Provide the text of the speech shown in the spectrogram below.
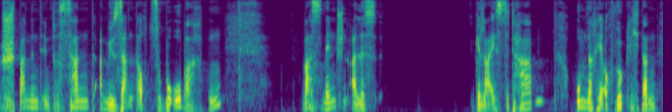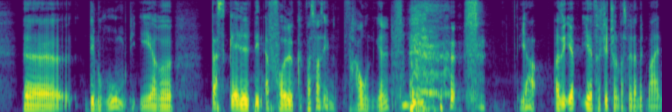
spannend, interessant, amüsant auch zu beobachten, was Menschen alles geleistet haben, um nachher auch wirklich dann äh, den Ruhm, die Ehre, das Geld, den Erfolg, was was eben Frauen, gell? Mhm. ja, also ihr, ihr versteht schon, was wir damit meinen.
